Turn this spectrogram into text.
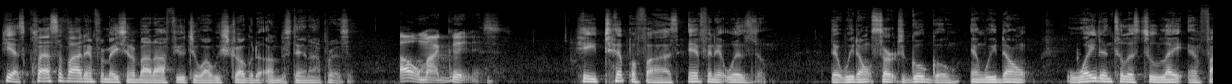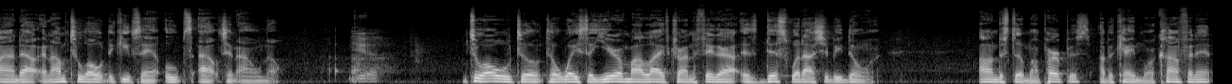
he has classified information about our future while we struggle to understand our present. Oh my goodness. he typifies infinite wisdom that we don't search Google and we don't wait until it's too late and find out. And I'm too old to keep saying oops, ouch, and I don't know. Yeah. I'm too old to, to waste a year of my life trying to figure out is this what I should be doing? I understood my purpose. I became more confident.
